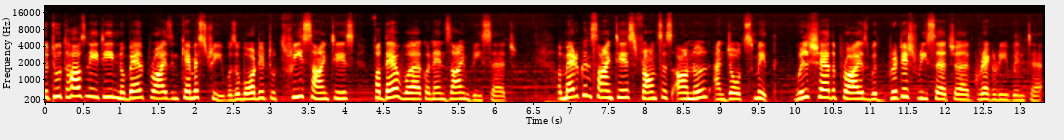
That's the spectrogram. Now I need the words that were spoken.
The 2018 Nobel Prize in Chemistry was awarded to three scientists for their work on enzyme research. American scientists Frances Arnold and George Smith will share the prize with British researcher Gregory Winter.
